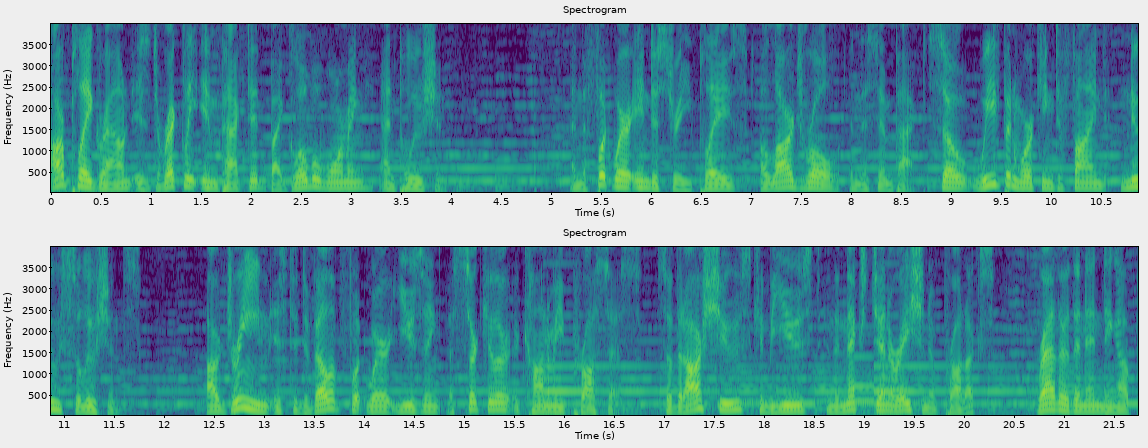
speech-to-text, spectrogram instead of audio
Our playground is directly impacted by global warming and pollution. And the footwear industry plays a large role in this impact. So we've been working to find new solutions. Our dream is to develop footwear using a circular economy process so that our shoes can be used in the next generation of products rather than ending up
